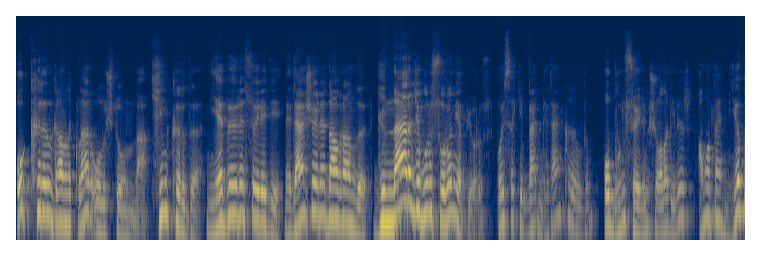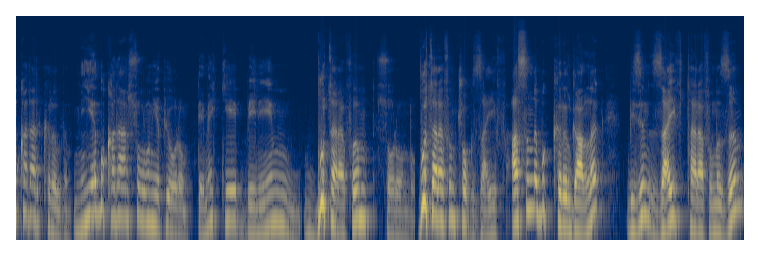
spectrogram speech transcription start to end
O kırılganlıklar oluştuğunda kim kırdı, niye böyle söyledi, neden şöyle davrandı günlerce bunu sorun yapıyoruz. Oysa ki ben neden kırıldım? O bunu söylemiş olabilir ama ben niye bu kadar kırıldım? Niye bu kadar sorun yapıyorum? Demek ki benim bu tarafım sorunlu. Bu tarafım çok zayıf. Aslında bu kırılganlık bizim zayıf tarafımızın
